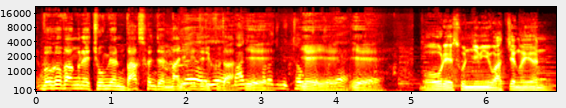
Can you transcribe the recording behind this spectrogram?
먹어방문에 좋으면 막 선전 많이 예, 해드리구다. 예, 많이 팔아주면 더욱 예, 좋고, 예, 예, 예. 예. 모래 손님이 왓쟁하연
